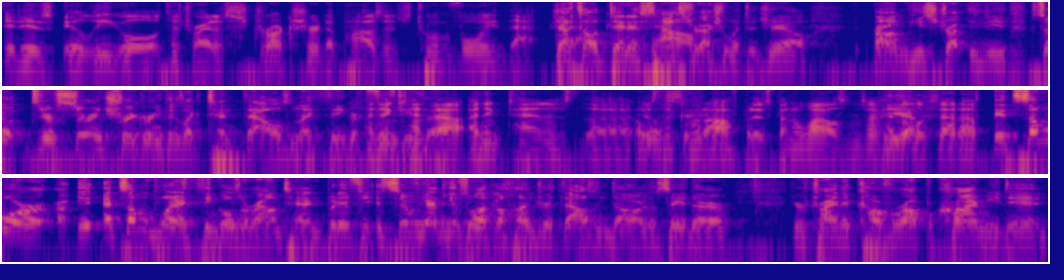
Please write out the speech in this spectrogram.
it is illegal to try to structure deposits to avoid that. That's how Dennis Hastert actually went to jail. Um, he struck. He, so there's certain triggering things like ten thousand, I think, or I think ten. 15,000. I think ten is the is the cutoff, but it's been a while since I've had to look that up. It's somewhere at some point I think it goes around ten. But if so, if you had to give someone like a hundred thousand dollars, let's say they're you're trying to cover up a crime you did,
